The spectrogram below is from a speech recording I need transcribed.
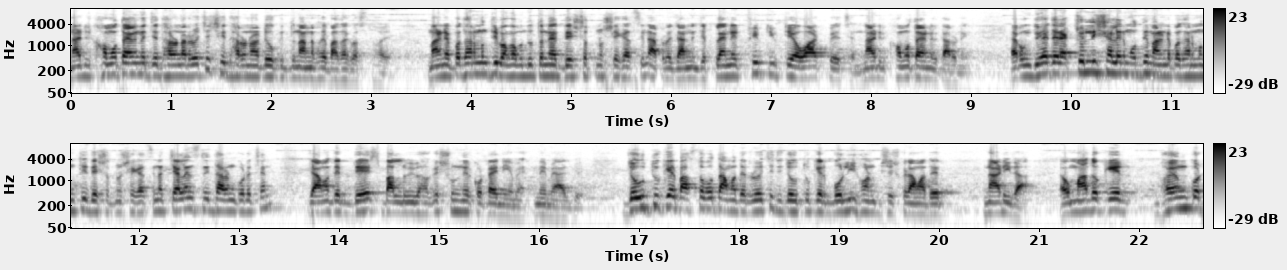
নারীর ক্ষমতায়নের যে ধারণা রয়েছে, সেই ধারণাটিও কিন্তু নানাভাবে বাধাগ্রস্ত হয়। মাননীয় প্রধানমন্ত্রী বঙ্গবন্ধু তনয়ের দেশরত্ন শেখ হাসিনা, আপনারা জানেন যে প্ল্যানেট ফিফটি ফিফটি অ্যাওয়ার্ড পেয়েছেন নারীর ক্ষমতায়নের কারণে। এবং দুই হাজার একচল্লিশ সালের মধ্যে মাননীয় প্রধানমন্ত্রী দেশরত্ন শেখ হাসিনা চ্যালেঞ্জ নির্ধারণ করেছেন যে আমাদের দেশ বাল্য বাল্যবিবাহকে শূন্যের কোটায় নেমে নেমে আসবে। যৌতুকের বাস্তবতা আমাদের রয়েছে, যে যৌতুকের বলি হন বিশেষ করে আমাদের নারীরা। এবং মাদকের ভয়ঙ্কর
